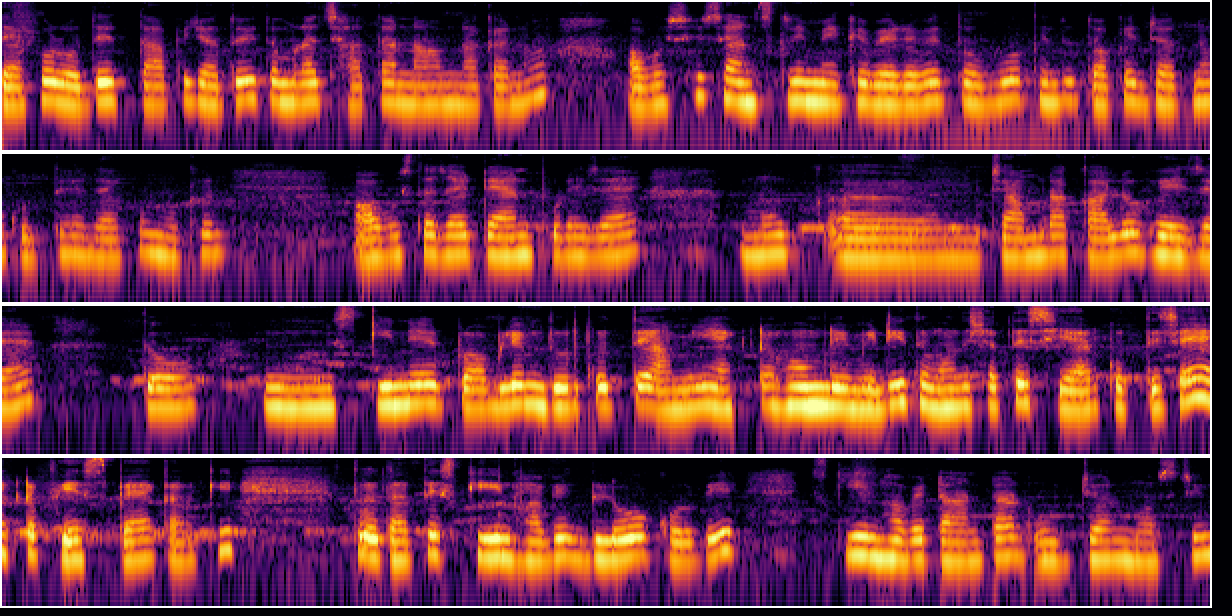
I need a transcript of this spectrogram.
দেখো, রোদের তাপে যতই তোমরা ছাতা নাও না কেন, অবশ্যই সানস্ক্রিন মেখে বেরোবে, তবুও কিন্তু ত্বকের যত্ন করতে হয়। দেখো, মুখের অবস্থা যায়, ট্যান পড়ে যায়, মুখ চামড়া কালো হয়ে যায়। তো স্কিনের প্রবলেম দূর করতে আমি একটা হোম রেমেডি তোমাদের সাথে শেয়ার করতে চাই, একটা ফেস প্যাক আর কি। তো তাতে স্কিন হবে গ্লো করবে স্কিন হবে টান টান, উজ্জ্বল, মসৃণ।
